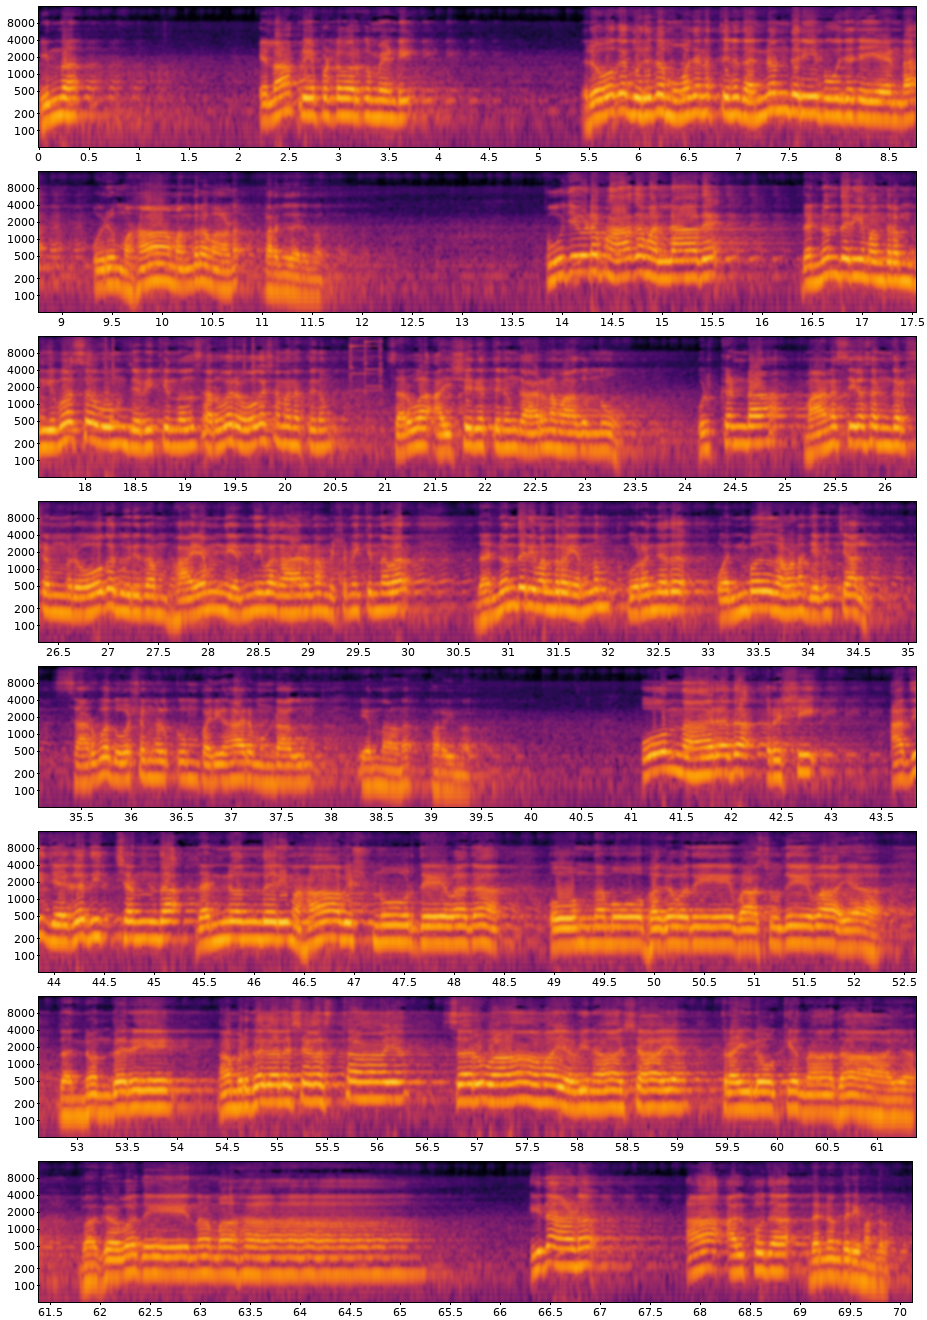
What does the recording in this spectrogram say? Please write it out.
ഇന്ന് എല്ലാ പ്രിയപ്പെട്ടവർക്കും വേണ്ടി രോഗദുരിത മോചനത്തിന് ധന്വന്തരി പൂജ ചെയ്യേണ്ട ഒരു മഹാമന്ത്രമാണ് പറഞ്ഞു തരുന്നത്. പൂജയുടെ ഭാഗമല്ലാതെ ധന്വന്തരി മന്ത്രം ദിവസവും ജപിക്കുന്നത് സർവരോഗശമനത്തിനും സർവ ഐശ്വര്യത്തിനും കാരണമാകുന്നു. ഉത്കണ്ഠ മാനസിക സംഘർഷം രോഗദുരിതം ഭയം എന്നിവ കാരണം വിഷമിക്കുന്നവർ ധന്വന്തരി മന്ത്രം എന്നും കുറഞ്ഞത് ഒൻപത് തവണ ജപിച്ചാൽ സർവദോഷങ്ങൾക്കും പരിഹാരമുണ്ടാകും എന്നാണ് പറയുന്നത്. ഓം നാരദ ഋഷി അതിജഗതിച്ഛന്ത ധന്വന്തരി മഹാവിഷ്ണുർദേവത. ഓം നമോ ഭഗവതേ വാസുദേവായ. ധന്വന്തരേ അമൃതകലശഹസ്തായ സർവാമയ വിനാശായ ത്രൈലോക്യനാഥായ ഭഗവതേ നമ. ഇതാണ് ആ അത്ഭുത ധന്വന്തരി മന്ത്രം.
